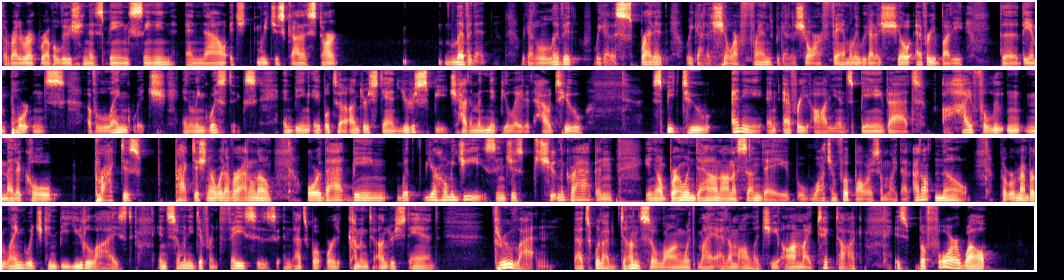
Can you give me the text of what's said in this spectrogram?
the rhetoric revolution is being seen and now it's we just got to start living it. We got to live it. We got to spread it. We got to show our friends. We got to show our family. We got to show everybody the, the importance of language and linguistics and being able to understand your speech, how to manipulate it, how to speak to any and every audience, being that a highfalutin medical practice practitioner, whatever, I don't know, or that being with your homie G's and just shooting the crap and, you know, broing down on a Sunday, watching football or something like that. I don't know. But remember, language can be utilized in so many different faces. And that's what we're coming to understand through Latin. That's what I've done so long with my etymology on my TikTok is before, well,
